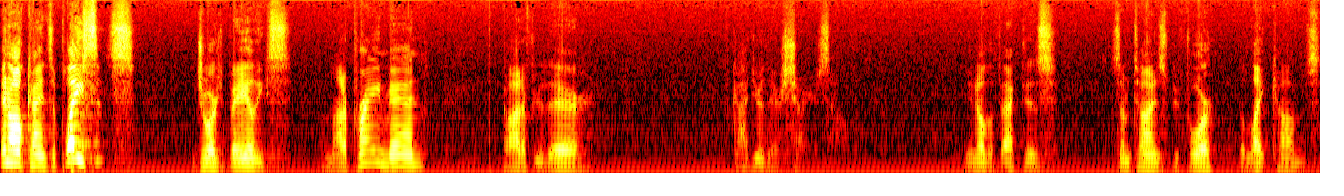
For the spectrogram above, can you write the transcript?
in all kinds of places. George Bailey's, I'm not a praying man. God, if you're there, if God, you're there, show yourself. You know, the fact is, sometimes before the light comes,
